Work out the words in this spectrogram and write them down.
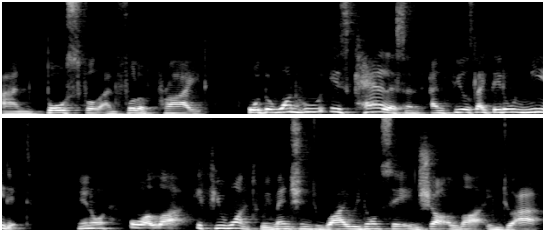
and boastful and full of pride, or the one who is careless and, and feels like they don't need it. You know, oh Allah, if you want, we mentioned why we don't say inshallah in dua,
